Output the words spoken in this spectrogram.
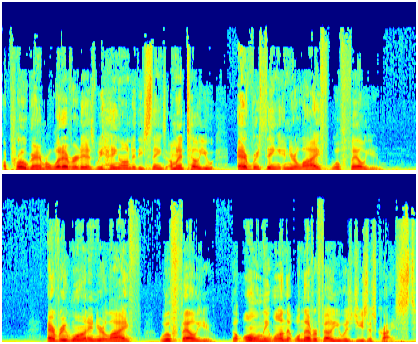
a program or whatever it is. We hang on to these things. I'm going to tell you everything in your life will fail you. Everyone in your life will fail you. The only one that will never fail you is Jesus Christ.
